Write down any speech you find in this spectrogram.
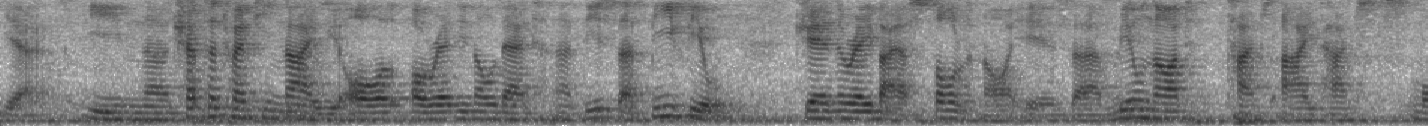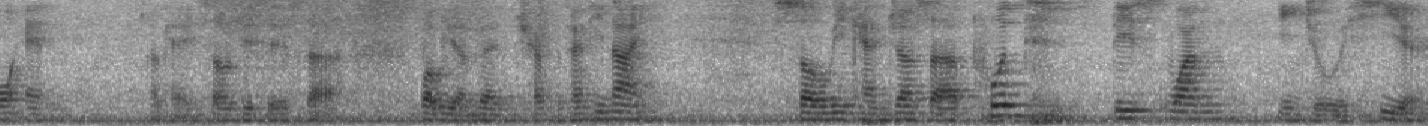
yeah, in uh, chapter 29, we all already know that uh, this B field generated by a solenoid is uh, mu naught times I times small n. Okay, so this is uh, what we have in chapter 29. So we can just uh, put this one into here,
